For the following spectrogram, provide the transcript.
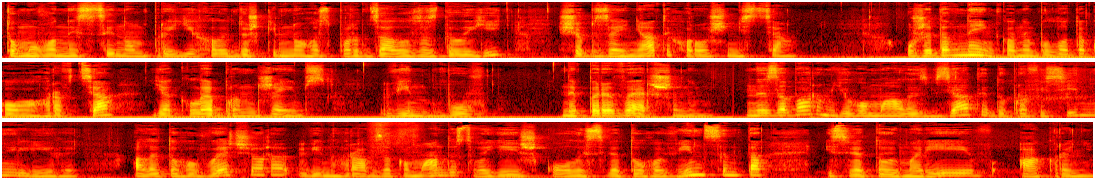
тому вони з сином приїхали до шкільного спортзалу заздалегідь, щоб зайняти хороші місця. Уже давненько не було такого гравця, як Леброн Джеймс. Він був неперевершеним. Незабаром його мали взяти до професійної ліги, але того вечора він грав за команду своєї школи святого Вінсента і Святої Марії в Акроні.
